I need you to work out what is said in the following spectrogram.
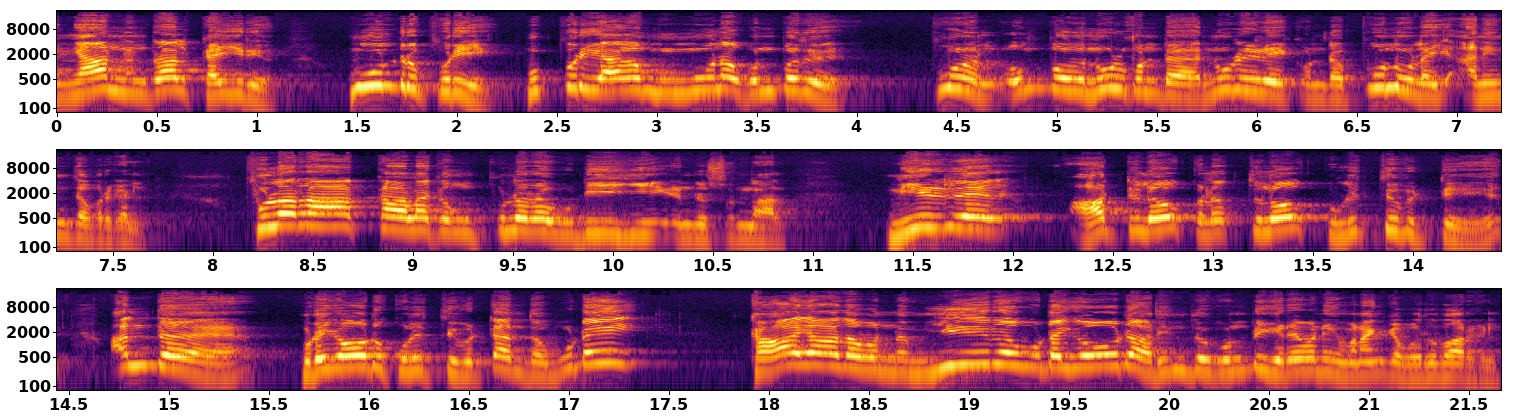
ஞான் என்றால் கயிறு. மூன்று புரி முப்புரியாக மும்மூன ஒன்பது பூணல் ஒன்பது நூல் கொண்ட நூலிலை கொண்ட பூநூலை அணிந்தவர்கள். புலரா காலகம் புலர உடியி என்று சொன்னால் நீரிலே ஆற்றிலோ குளத்திலோ குளித்துவிட்டு அந்த உடையோடு குளித்துவிட்டு அந்த உடை காயாத வண்ணம் ஈர உடையோடு அறிந்து கொண்டு இறைவனை வணங்க வருவார்கள்.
